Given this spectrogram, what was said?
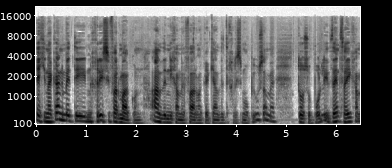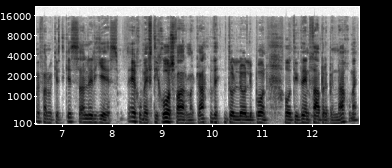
έχει να κάνει με την χρήση φαρμάκων. Αν δεν είχαμε φάρμακα και αν δεν τα χρησιμοποιούσαμε τόσο πολύ δεν θα είχαμε φαρμακευτικές αλλεργίες. Έχουμε ευτυχώς φάρμακα, δεν το λέω λοιπόν ότι δεν θα έπρεπε να έχουμε.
